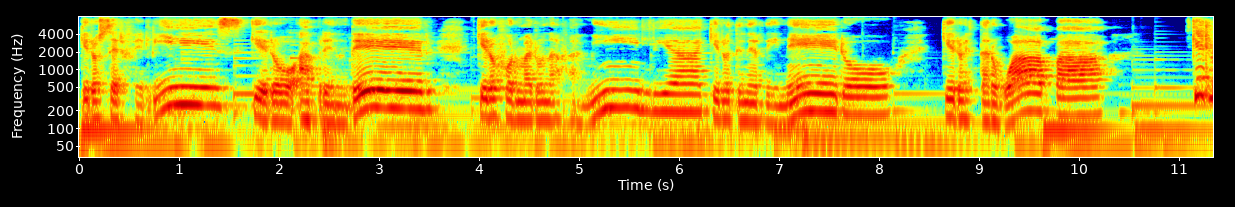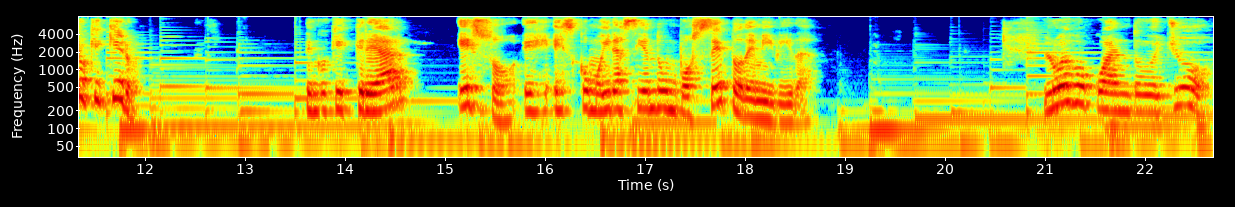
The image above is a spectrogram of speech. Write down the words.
quiero ser feliz, quiero aprender, quiero formar una familia, quiero tener dinero, quiero estar guapa. ¿Qué es lo que quiero? Tengo que crear eso, es, es como ir haciendo un boceto de mi vida. Luego cuando yo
